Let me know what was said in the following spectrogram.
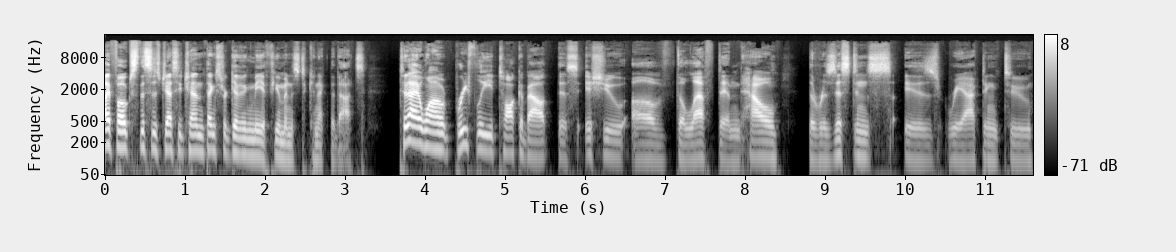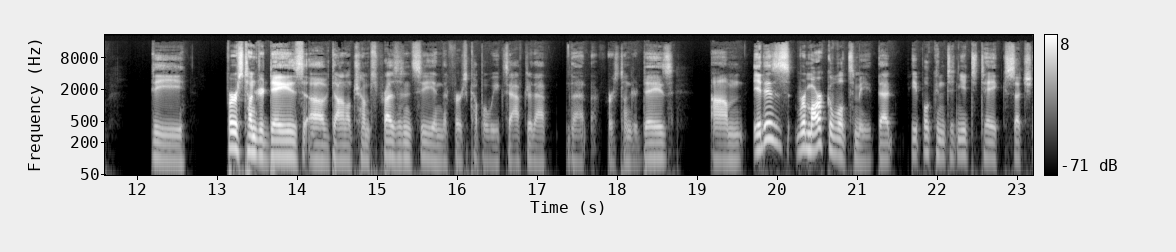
Hi, folks. This is Jesse Chen. Thanks for giving me a few minutes to connect the dots. Today, I want to briefly talk about this issue of the left and how the resistance is reacting to the first hundred days of Donald Trump's presidency and the first couple weeks after that that first hundred days. Um, it is remarkable to me that people continue to take such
